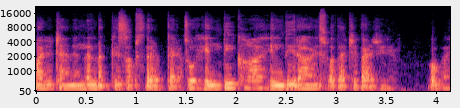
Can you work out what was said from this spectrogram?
माझ्या चॅनलला नक्की सबस्क्राईब करा. सो हेल्दी खा हेल्दी राहा आणि स्वतःची काळजी घ्या. बाय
